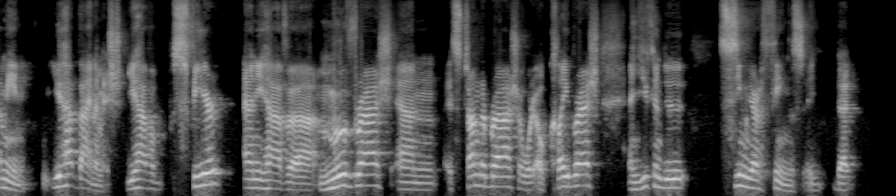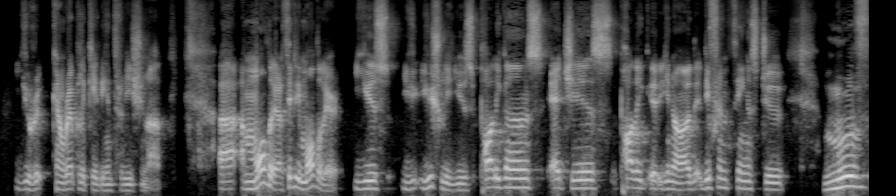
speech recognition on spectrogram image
I mean you have Dynamesh you have a sphere and you have a move brush and a standard brush or, or clay brush and you can do similar things that you re- can replicate in traditional. Uh, a modeler, a 3D modeler, use usually use polygons, edges, poly, you know, different things to move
